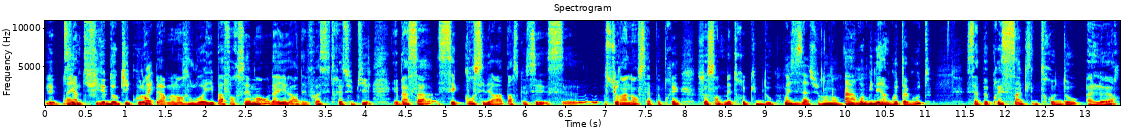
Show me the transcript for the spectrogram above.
le petit, Ouais. un petit filet d'eau qui coule Ouais. en permanence, vous ne le voyez pas forcément. D'ailleurs, des fois, c'est très subtil. Et ben ça, c'est considérable parce que c'est sur un an, c'est à peu près 60 mètres cubes d'eau. Oui, c'est ça, sur un an. Un Mm. robinet, un goutte à goutte, c'est à peu près 5 litres d'eau à l'heure.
